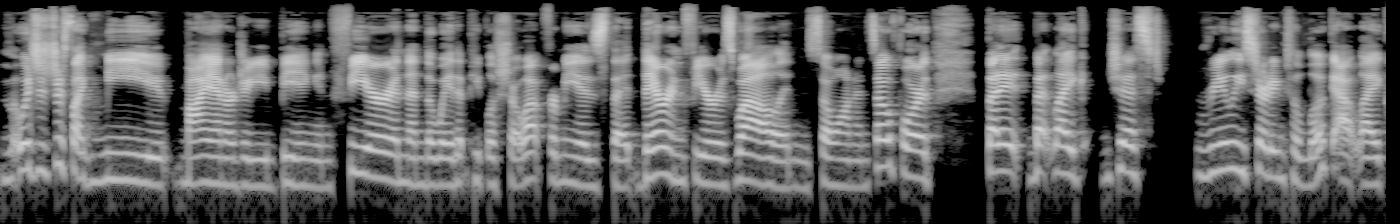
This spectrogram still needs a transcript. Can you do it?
which is just like me, my energy being in fear. And then the way that people show up for me is that they're in fear as well, and so on and so forth. But it, but like just really starting to look at like,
